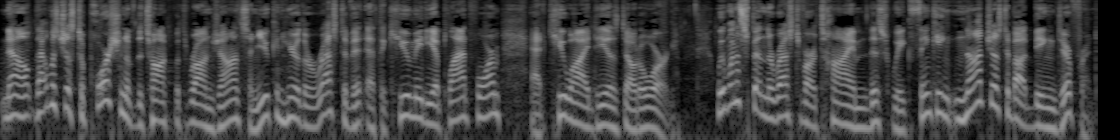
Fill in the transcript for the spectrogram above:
Now, that was just a portion of the talk with Ron Johnson. You can hear the rest of it at the Q Media platform at qideas.org. We want to spend the rest of our time this week thinking not just about being different,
